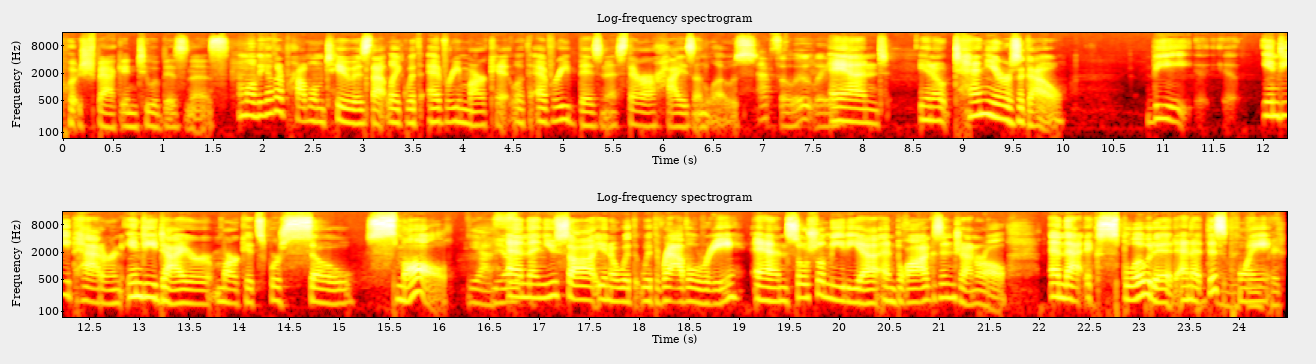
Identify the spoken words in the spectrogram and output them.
push back into a business Well, the other problem too is that, like with every market, with every business, there are highs and lows. Absolutely. And, you know, 10 years ago, the indie pattern, indie dyer markets were so small. Yeah. Yep. And then you saw, you know, with with Ravelry and social media and blogs in general, and that exploded. And at this point,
